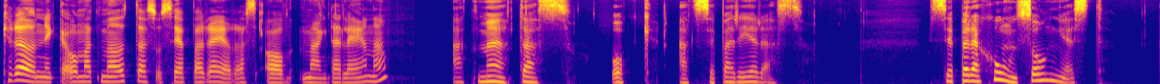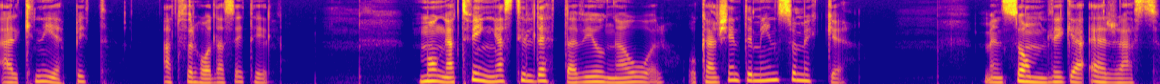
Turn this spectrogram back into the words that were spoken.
krönika om att mötas och separeras av Magdalena. Att mötas och att separeras. Separationsångest är knepigt att förhålla sig till. Många tvingas till detta vid unga år och kanske inte minns så mycket. Men somliga ärras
